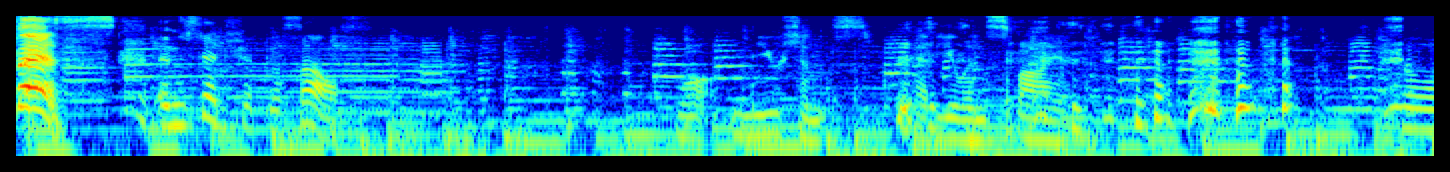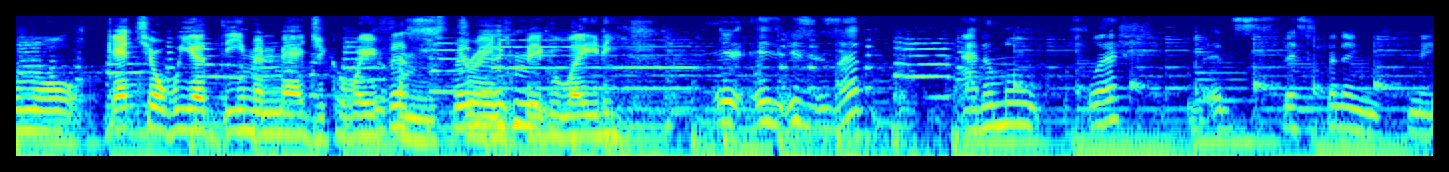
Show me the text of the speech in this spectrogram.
this. Instead, ship yourself. What mutants have you inspired? No, no. Get your weird demon magic away Is from me, strange spinning? big lady. I- i- Is, is that animal flesh? It's they're spinning me.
